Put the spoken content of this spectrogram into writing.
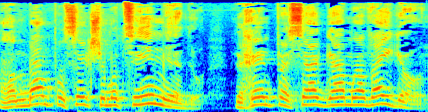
הרמב"ם פוסק שמוציאים מידו, וכן פסק גם רבי גאון.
